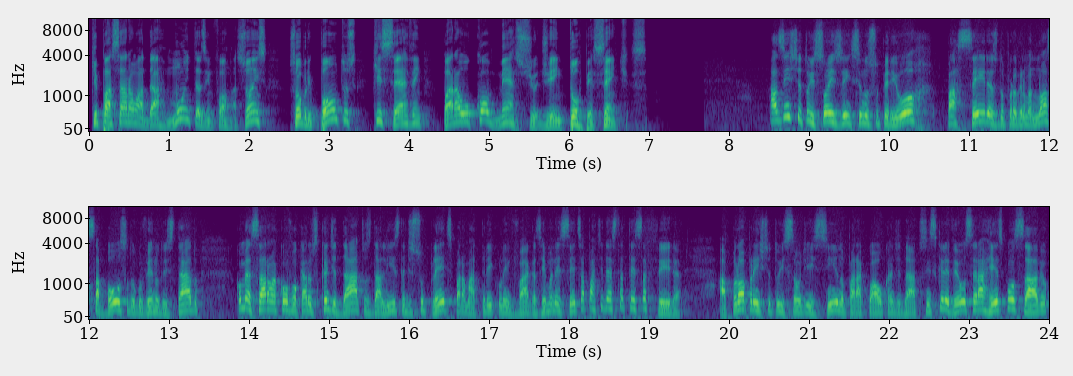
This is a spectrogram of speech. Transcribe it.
que passaram a dar muitas informações sobre pontos que servem para o comércio de entorpecentes. As instituições de ensino superior, parceiras do programa Nossa Bolsa do Governo do Estado, começaram a convocar os candidatos da lista de suplentes para matrícula em vagas remanescentes a partir desta terça-feira. A própria instituição de ensino para a qual o candidato se inscreveu será responsável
